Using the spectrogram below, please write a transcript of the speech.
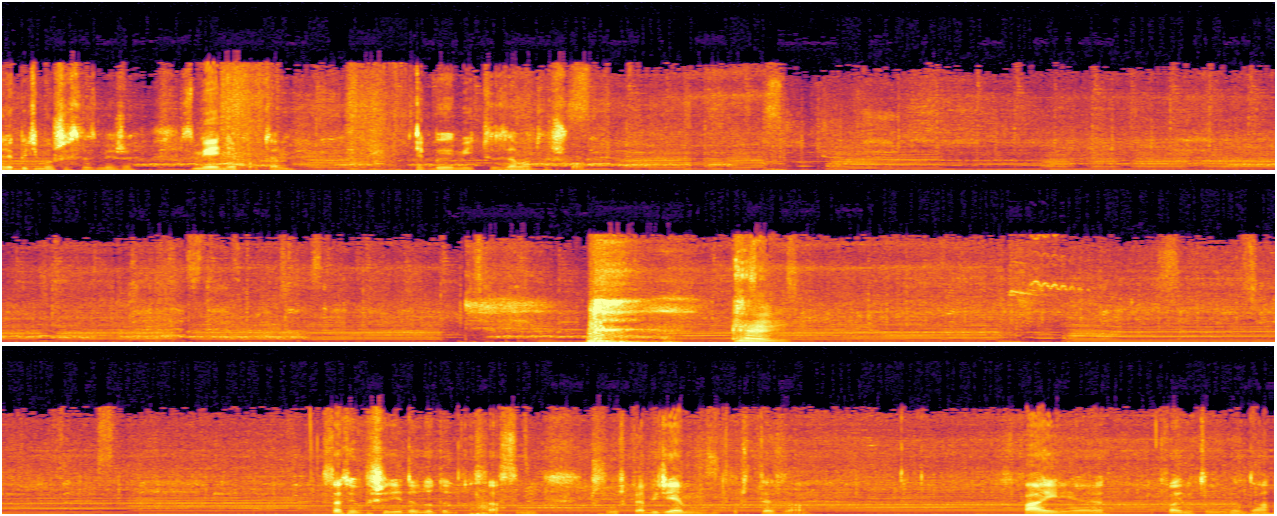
Ale być może się zmierzę. Zmienię potem. Jakby mi to za łatwo szło. Ostatnio wyszedł niedawno ten Assassin 4. Widziałem Corteza. Fajnie. Fajnie to wygląda.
